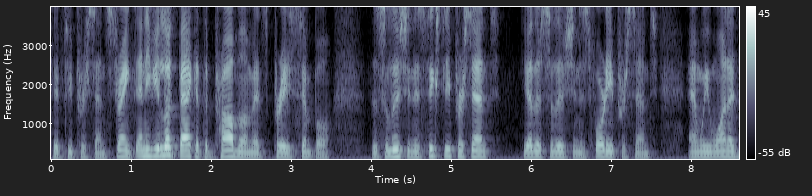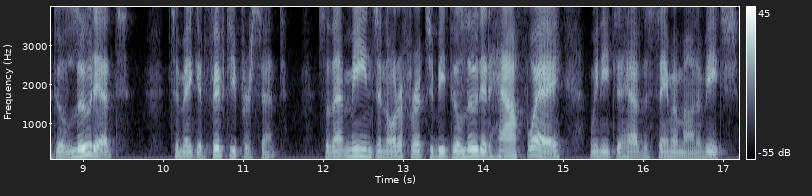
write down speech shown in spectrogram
50% strength. And if you look back at the problem, it's pretty simple. The solution is 60%, the other solution is 40%, and we want to dilute it to make it 50%. So that means in order for it to be diluted halfway, we need to have the same amount of each.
